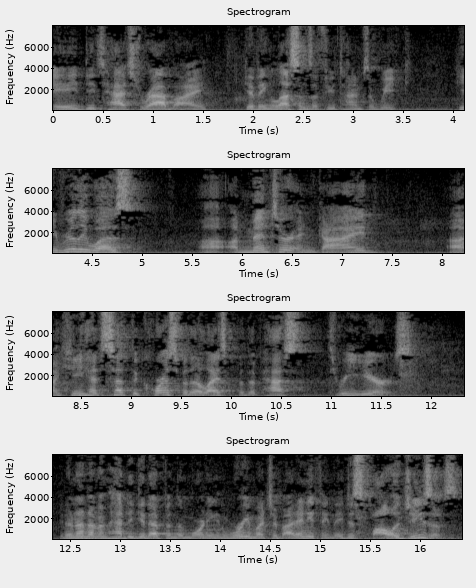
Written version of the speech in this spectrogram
a detached rabbi giving lessons a few times a week. He really was uh, a mentor and guide. Uh, he had set the course for their lives for the past three years. You know, none of them had to get up in the morning and worry much about anything. They just followed Jesus.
